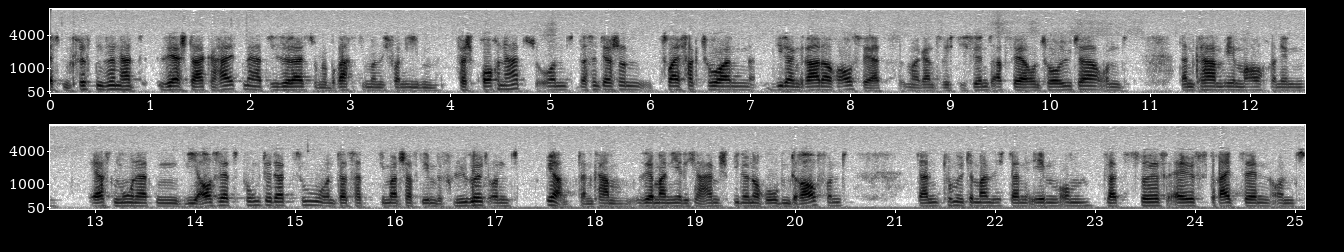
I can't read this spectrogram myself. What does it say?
Espen Christensen hat sehr stark gehalten. Er hat diese Leistung gebracht, die man sich von ihm versprochen hat. Und das sind ja schon zwei Faktoren, die dann gerade auch auswärts immer ganz wichtig sind, Abwehr und Torhüter. Und dann kamen eben auch in den ersten Monaten die Auswärtspunkte dazu und das hat die Mannschaft eben beflügelt. Und ja, dann kamen sehr manierliche Heimspiele noch oben drauf und dann tummelte man sich dann eben um Platz 12, 11, 13 und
